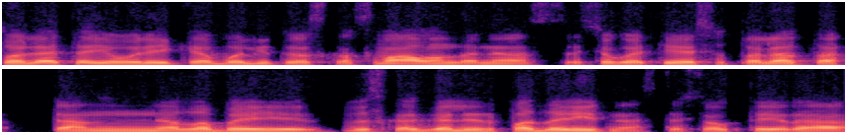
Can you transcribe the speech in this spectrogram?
tualete jau reikia valytojas kas valandą, nes tiesiog atėjęs į tualetą, ten nelabai viską gali ir padaryti, nes tiesiog tai yra,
